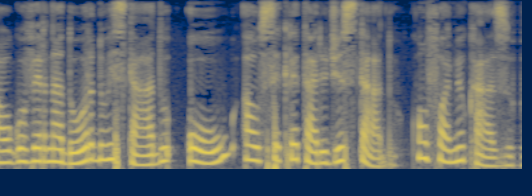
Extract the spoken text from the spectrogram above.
ao governador do estado ou ao secretário de estado, conforme o caso,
